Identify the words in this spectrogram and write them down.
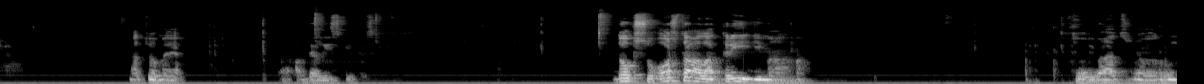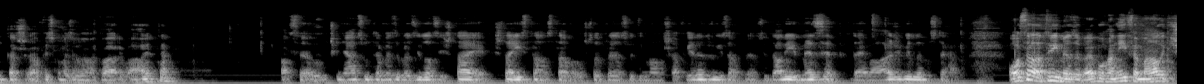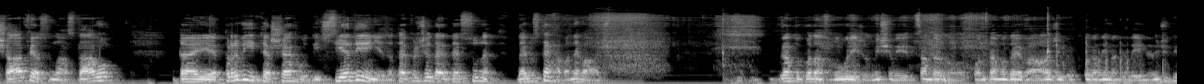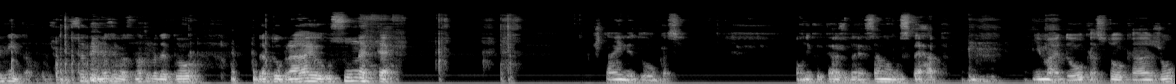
Na tome e, Abelijski mezir dok su ostala tri imama. To je rivat, e, unutar šafijskom mezebu ima dva pa se učenjaci unutar mezebu razilazi šta je, šta je istan stav, što je prenosio imam šafi, jedan drugi stav prenosio, da li je mezeb da je važiv ili mustahab. Ostala tri mezeba, Ebu Hanife, Malik i Šafija su na stavu da je prvi tešehud i sjedinje za taj pričaj da je, da je sunet, da je mustahab, a ne važiv. zato kod nas ono smo uvriježeni, mišljamo i standardno kontamo da je važiv, od toga nema dileme, međutim nije tako. Znači, sve ti mezeba smatramo da je to, da to braju u sunnete. Šta im je dokaz? Oni koji kažu da je samo mustehab, ima je dokaz, to kažu,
